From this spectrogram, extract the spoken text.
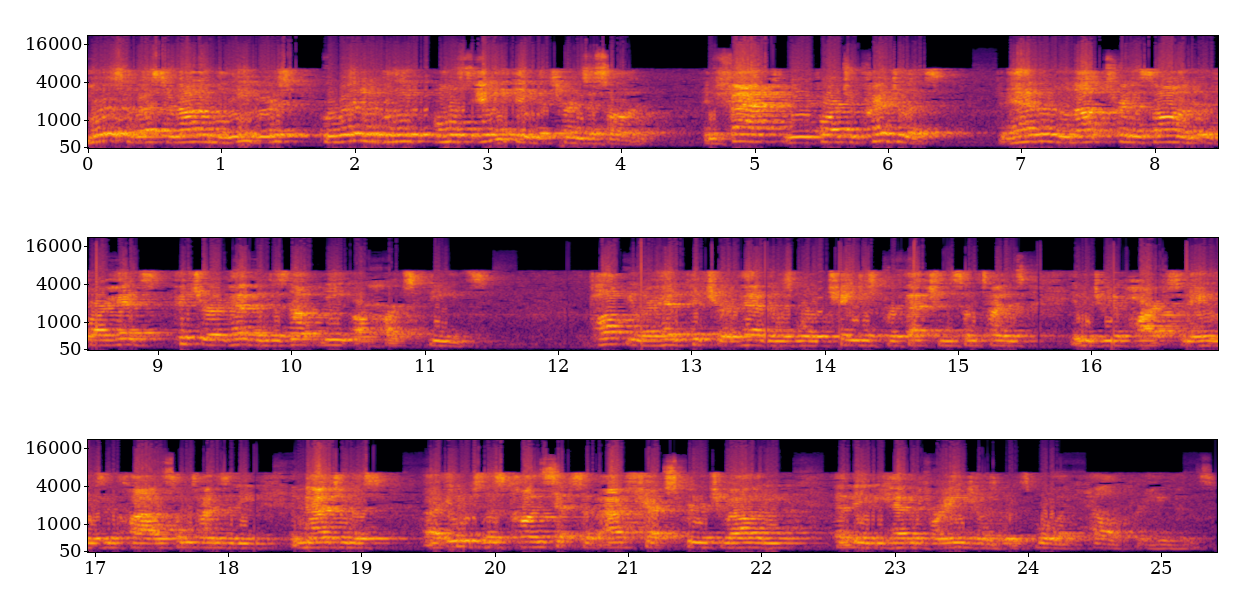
Most of us are not unbelievers. We're ready to believe almost anything that turns us on. In fact, we are far too credulous. And heaven will not turn us on if our head's picture of heaven does not meet our heart's needs. The popular head picture of heaven is one of changeless perfection, sometimes imagery of harps and halos and clouds, sometimes the imagineless, uh, imageless concepts of abstract spirituality that may be heaven for angels, but it's more like hell for humans.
